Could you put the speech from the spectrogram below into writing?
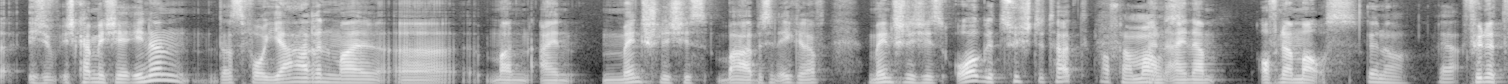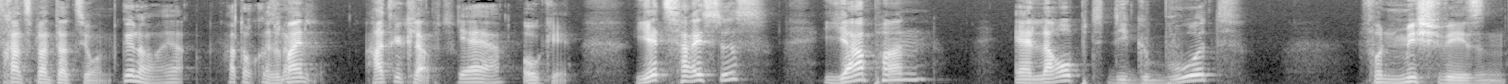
Äh, ich, ich kann mich erinnern, dass vor Jahren mal äh, man ein menschliches, war ein bisschen ekelhaft, menschliches Ohr gezüchtet hat. Auf einer Maus. An einer, auf einer Maus. Genau. Ja. Für eine Transplantation. Genau, ja. Hat auch Also geklappt. mein, hat geklappt. ja, ja. Okay. Jetzt heißt es, Japan erlaubt die Geburt von Mischwesen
